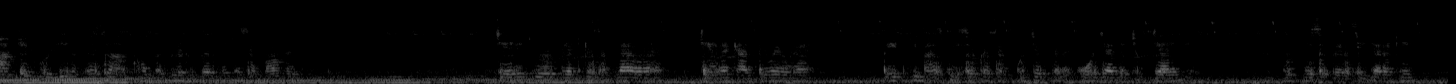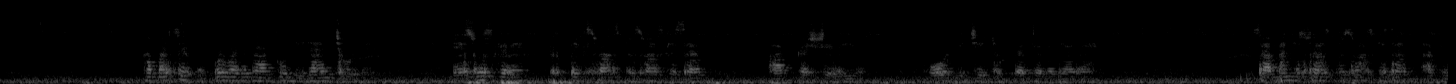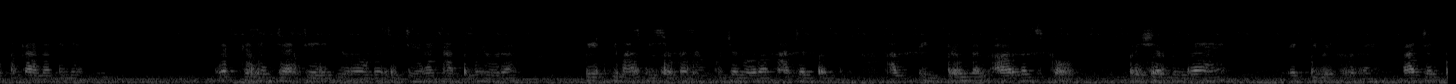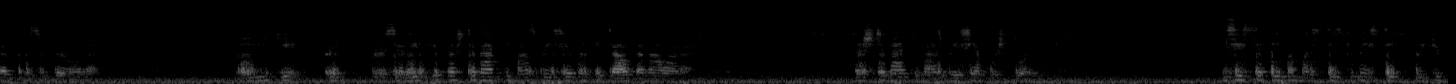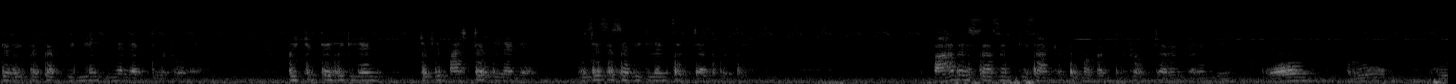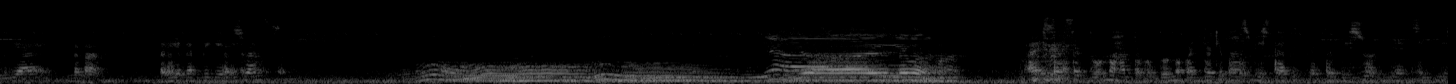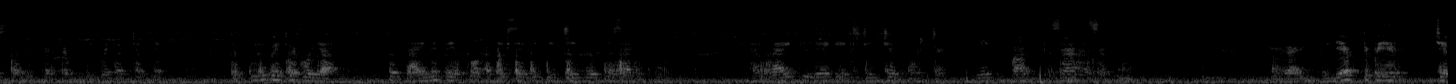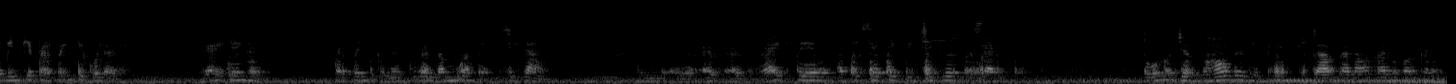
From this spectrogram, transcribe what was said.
आँखें खुली रखने से आँखों में ब्लड उतरने की संभावना है। चेहरे की ओर ब्लड का सप्लाई हो रहा है, चेहरा कांतिमय हो रहा है। पेट की मांसपेशियों का संकुचन करें, और ज़्यादा झुक जाएँगे। घुटने से पैर सीधा रखें। कमर से ऊपर वाले भाग को निडाल छोड़ दें। महसूस करें, प्रत्येक श्वास प्रश्वास के साथ आपका शरीर और नीचे झुकता चला जा रहा है। सामान्य श्वास प्रश्वास के साथ आकृति का आनंद लें रक्त का संचार चेहरे की ओर होने से चेहरा कांतिमय हो रहा है। पेट की मांसपेशियों का संकुचन हो रहा है। पाचन तंत्र इंटरनल ऑर्गन्स को प्रेशर मिल रहा है। एक्टिवेट हो रहा है। पाचन तंत्र सुदृढ़ हो रहा है। शरीर के शरीर के पृष्ठभाग की मांसपेशियों पर खिंचाव तनाव आ रहा है। पृष्ठभाग की मांसपेशियाँ पुष्ट हो रही है। इस स्थिति में मस्तिष्क में स्थित पिट्यूटरी तथा ग्लैंड एक्टिवेट हो रहे हैं। पिट्यूटरी ग्लैंड जो कि मास्टर ग्लैंड है, उसे से सभी ग्लैंड संचालित होते हैं। शासन की आकृति में मंत्र का उच्चारण करेंगे। ओम ऐसे ऐसे दोनों हाथों को दोनों पंजों के पास में स्थापित करते विश्व अंगलियाँ एक सीट में स्थापित करते पूरी बैठक कर ले जब पूरी बैठक हो जाए तो दाहिने पैर को अधिक से अधिक पीछे की ओर प्रसारित करेंगे राइट लेग एक्सटेंशन पोस्टर एक पाद प्रसार आसन राइट लेफ़्ट पैर ज़मीन के परपेंडिकुलर है। राइट एंगल परपेंडिकुलर पूरा लंबवत है, सीधा है। राइट पैर अधिक से अधिक पीछे की ओर प्रसारित है। दोनों जगहों में विपरीत खिंचाव तनाव का अनुभव करें।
